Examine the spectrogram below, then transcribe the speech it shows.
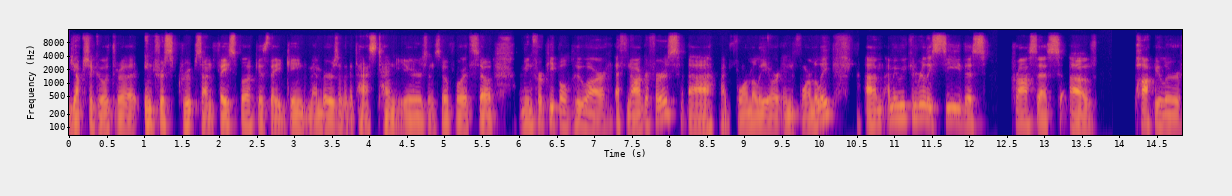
Yakshagotra interest groups on Facebook as they gained members over the past 10 years and so forth. So, I mean, for people who are ethnographers, uh, formally or informally, um, I mean, we can really see this process of popular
